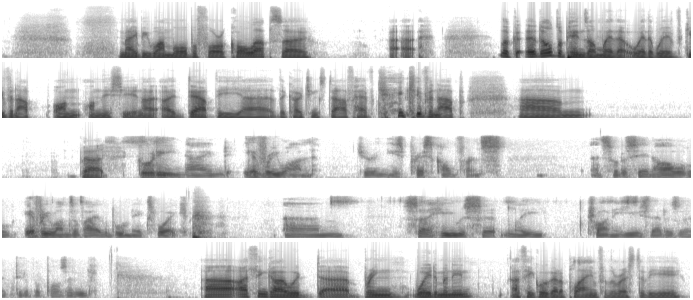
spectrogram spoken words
maybe one more before a call up. So, uh, look, it all depends on whether whether we've given up on, on this year, and I, I doubt the uh, the coaching staff have given up. Um, but Goody named everyone during his press conference and sort of said, "Oh, well, everyone's available next week." um, so he was certainly trying to use that as a bit of a positive. Uh, I think I would uh, bring Weideman in. I think we've got to play him for the rest of the year.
